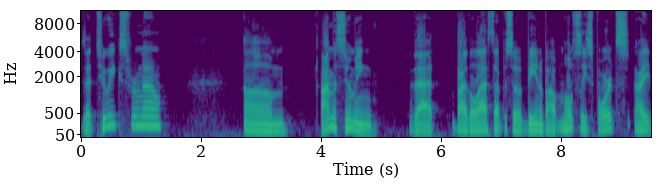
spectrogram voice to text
Is that two weeks from now? Um I'm assuming that by the last episode being about mostly sports, I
